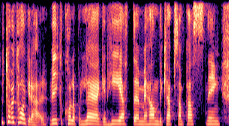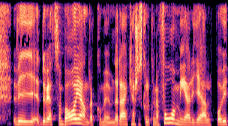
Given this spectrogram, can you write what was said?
nu tar vi tag i det här. Vi gick och kollade på lägenheter med handikappsanpassning. Vi, du vet, som var i andra kommuner där han kanske skulle kunna få mer hjälp. Och vi,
